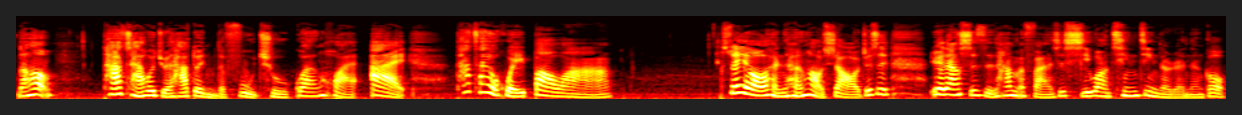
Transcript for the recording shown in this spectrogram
然后他才会觉得他对你们的付出、关怀、爱，他才有回报啊。所以哦，很很好笑，就是月亮狮子他们反而是希望亲近的人能够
